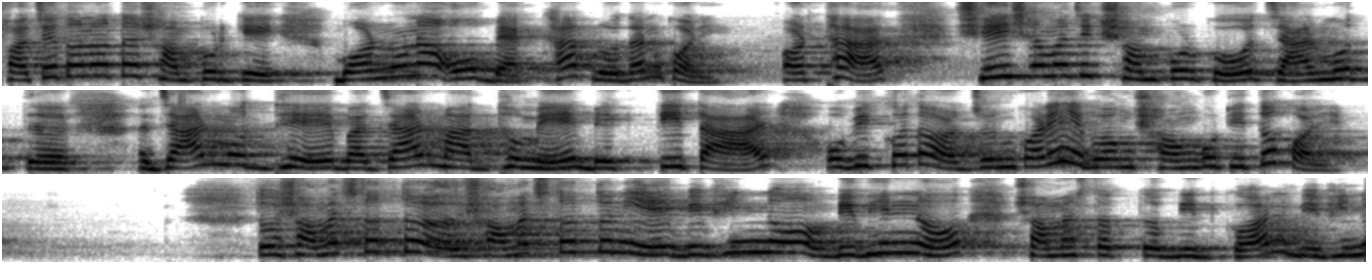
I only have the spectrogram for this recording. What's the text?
সচেতনতা সম্পর্কে বর্ণনা ও ব্যাখ্যা প্রদান করে। অর্থাৎ সেই সামাজিক সম্পর্ক যার মধ্যে যার মধ্যে বা যার মাধ্যমে ব্যক্তি তার অভিজ্ঞতা অর্জন করে এবং সংগঠিত করে। তো সমাজতত্ত্ব সমাজতত্ত্ব নিয়ে বিভিন্ন বিভিন্ন সমাজতত্ত্ববিদগণ বিভিন্ন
